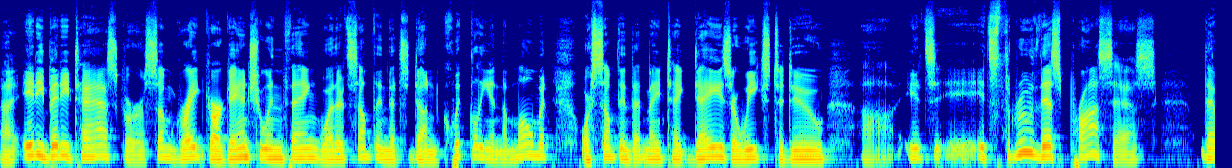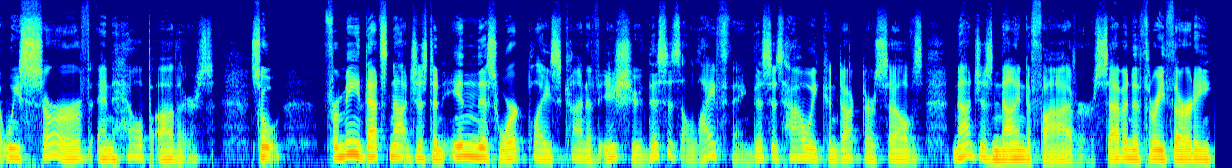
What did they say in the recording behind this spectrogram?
a itty bitty task or some great gargantuan thing, whether it's something that's done quickly in the moment or something that may take days or weeks to do. Uh, it's, it's through this process that we serve and help others. So, for me, that's not just an in this workplace kind of issue. This is a life thing. This is how we conduct ourselves, not just nine to five or seven to three thirty,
